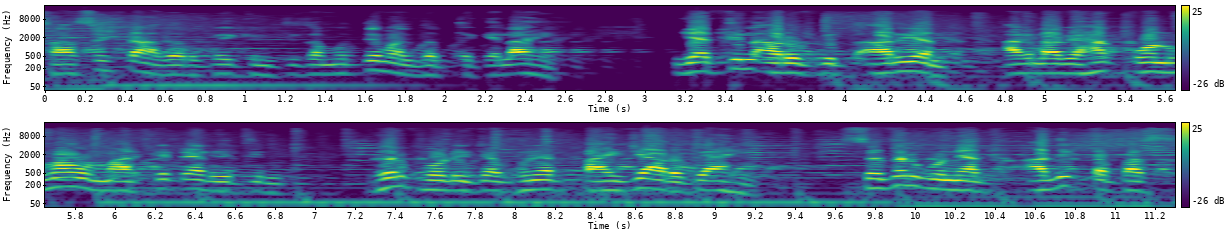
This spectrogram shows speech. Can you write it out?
सहासष्ट हजार रुपये किमतीचा मुद्देमाल जप्त केला आहे. यातील आरोपीत आर्यन आगलावे हा कोंढवा व मार्केट यार्ड येथील घरफोडीच्या गुन्ह्यात पाहिजे आरोपी आहे. सदर गुन्ह्यात अधिक तपास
